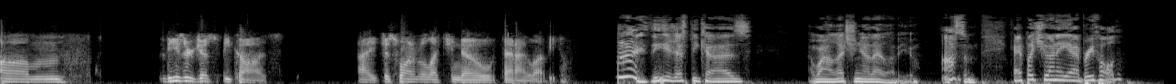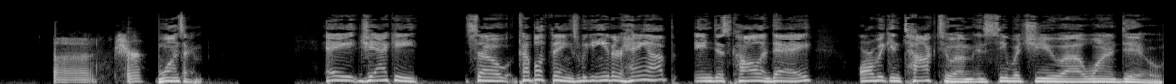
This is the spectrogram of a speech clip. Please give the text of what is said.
um, these are just because. I just wanted to let you know that I love you. Nice. These are just because I want to let you know that I love you. Awesome. Can I put you on a uh, brief hold? Uh, sure. One second. Hey, Jackie. So, a couple of things. We can either hang up and just call a day, or we can talk to him and see what you uh, want to do.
